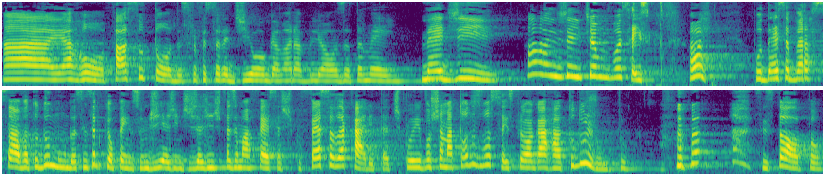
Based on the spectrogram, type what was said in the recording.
Ai, arro, faço todas, professora de yoga maravilhosa também. Né, Di? Ai, gente, amo vocês. Ai, pudesse abraçava todo mundo, assim, sabe o que eu penso? Um dia gente, a gente fazer uma festa, tipo, festa da Carita, tipo, e vou chamar todos vocês para eu agarrar tudo junto. Vocês topam?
